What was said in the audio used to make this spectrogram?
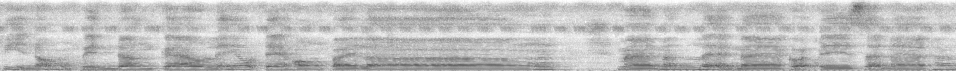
พี่น้องเป็นดังกล่าวแล้วแต่ห้องไปหลังมานั้นแหละนาก็เทศนาธรรม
